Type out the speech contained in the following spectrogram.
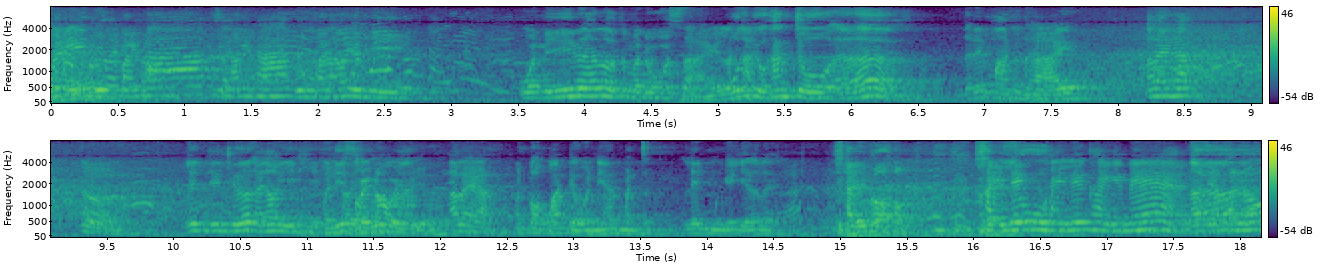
วันนี้สวัสดีครับสวัสดีครับดูไฟนอลยูวีวันนี้นะเราจะมาดูสายรกูต้หัองสอยู่ข้างจูเออจะได้มันสุดท้าย อะไรนะ เออ เล่นเยอะๆไอ้น้อง EP เหมือนที่สอง Final EP อะไรอะ มันบอกว่าเดี๋ยววันเนี้ยมันจะเล่นมึงเยอะๆเลย ใครบอก ใครเล่นใครเล่นใครกันแน่เออ เดี๋ยวมารู้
